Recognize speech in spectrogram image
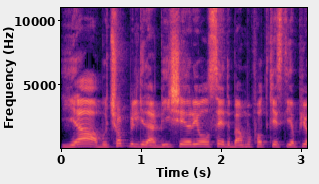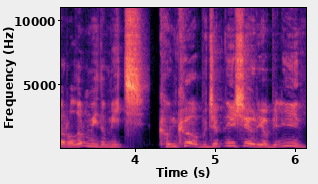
Ya bu çok bilgiler bir işe yarıyor olsaydı ben bu podcast'i yapıyor olur muydum hiç? Kanka bu cep ne işe yarıyor bilin.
